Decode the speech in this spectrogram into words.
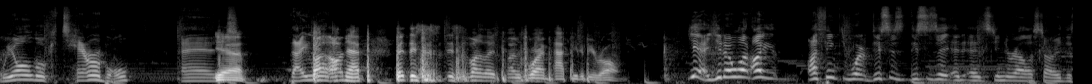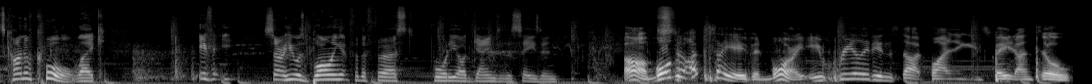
we all look terrible. And Yeah. they But look, I'm happy. But this is this is one of those times where I'm happy to be wrong. yeah, you know what? I I think where this is this is a, a Cinderella story that's kind of cool. Like, if so, he was blowing it for the first forty odd games of the season. Oh, more than I'd say even more. He really didn't start finding his feet until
